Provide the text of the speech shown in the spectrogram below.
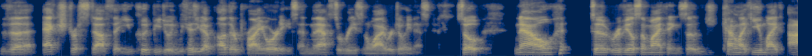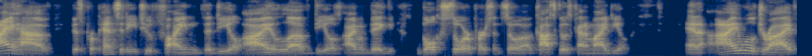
the extra stuff that you could be doing because you have other priorities. And that's the reason why we're doing this. So now to reveal some of my things. So kind of like you, Mike, I have this propensity to find the deal. I love deals. I'm a big bulk store person, so uh, Costco is kind of my deal. And I will drive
